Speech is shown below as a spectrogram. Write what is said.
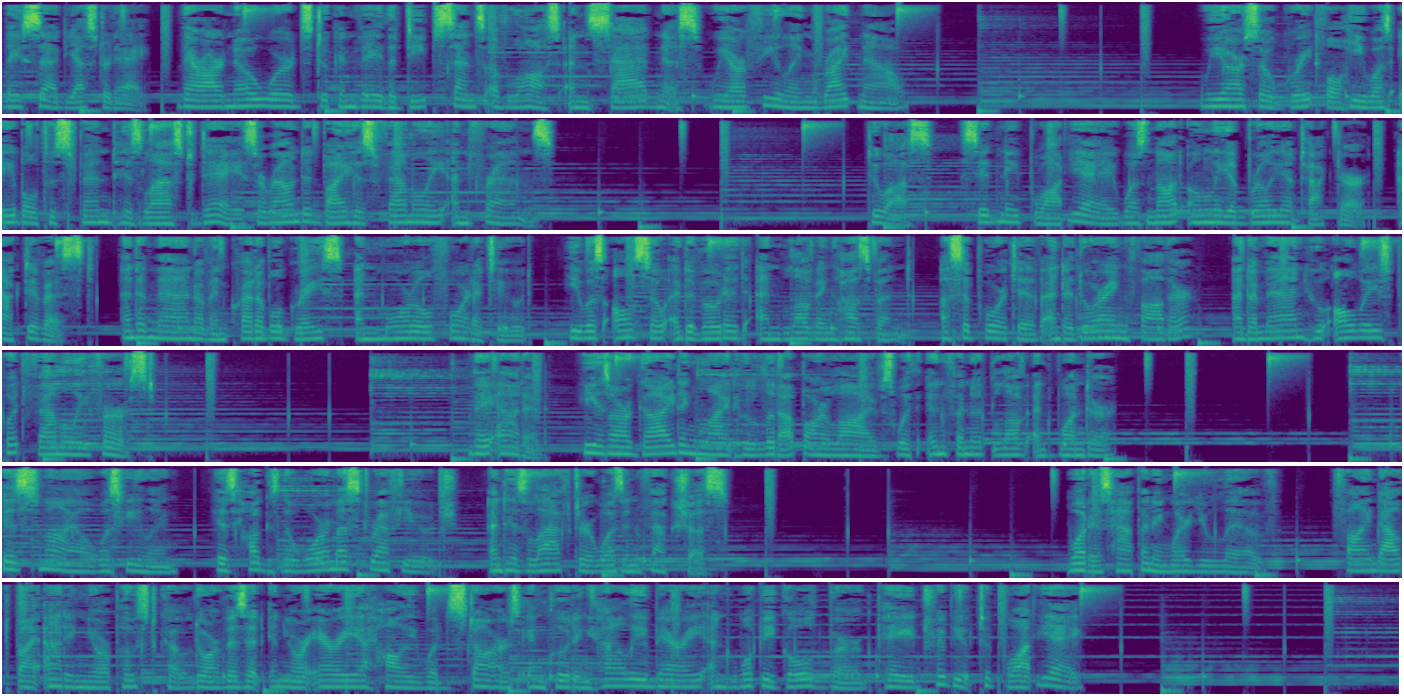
They said yesterday, there are no words to convey the deep sense of loss and sadness we are feeling right now. We are so grateful he was able to spend his last day surrounded by his family and friends. To us, Sidney Poitier was not only a brilliant actor, activist, and a man of incredible grace and moral fortitude, he was also a devoted and loving husband, a supportive and adoring father, and a man who always put family first. They added, he is our guiding light who lit up our lives with infinite love and wonder. His smile was healing, his hugs the warmest refuge, and his laughter was infectious. What is happening where you live? Find out by adding your postcode or visit in your area Hollywood stars including Halle Berry and Whoopi Goldberg paid tribute to Poitier.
